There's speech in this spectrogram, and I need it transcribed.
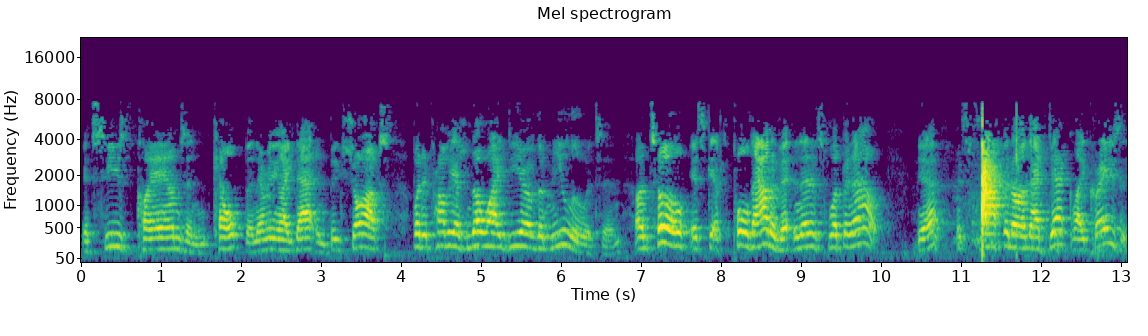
It sees clams and kelp and everything like that and big sharks, but it probably has no idea of the milieu it's in until it gets pulled out of it and then it's flipping out. Yeah? It's flapping on that deck like crazy,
